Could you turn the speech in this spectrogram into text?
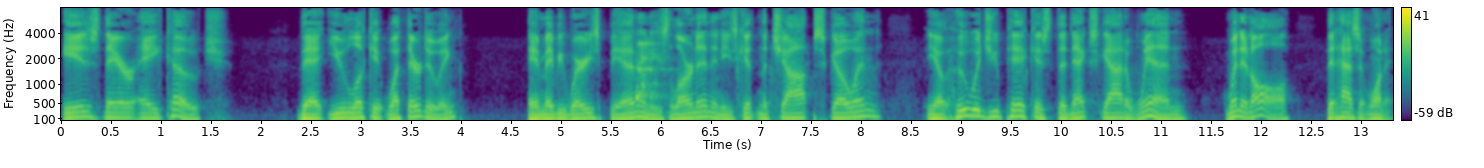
is there a coach that you look at what they're doing and maybe where he's been and he's learning and he's getting the chops going? You know, who would you pick as the next guy to win, win it all that hasn't won it?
